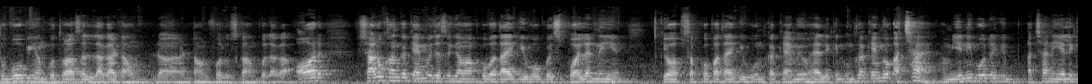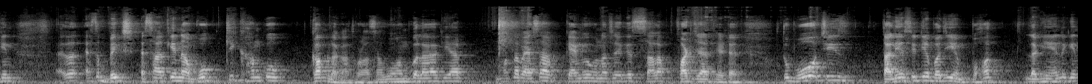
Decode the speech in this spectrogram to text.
तो वो भी हमको थोड़ा सा लगा डाउन डाउनफॉल उसका हमको लगा। और शाहरुख खान का कैमियो जैसे कि हम आपको बताया कि वो कोई स्पॉयलर नहीं है कि आप सबको पता है कि वो उनका कैमियो है, लेकिन उनका कैमियो अच्छा है। हम ये नहीं बोल रहे कि अच्छा नहीं है, लेकिन ऐसा बिग ऐसा कि ना, वो किक हमको कम लगा थोड़ा सा। वो हमको लगा कि यार मतलब ऐसा कैमियो होना चाहिए कि साला फट जाए थिएटर तो वो चीज़ तालियाँ सीटियाँ बजी हैं बहुत लगी हैं लेकिन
